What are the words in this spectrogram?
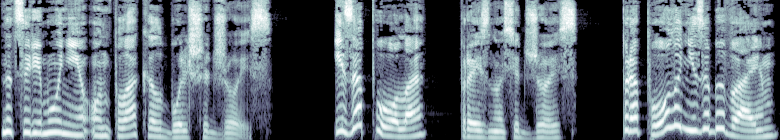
На церемонии он плакал больше Джойс. «И за Пола», — произносит Джойс. «Про Пола не забываем».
